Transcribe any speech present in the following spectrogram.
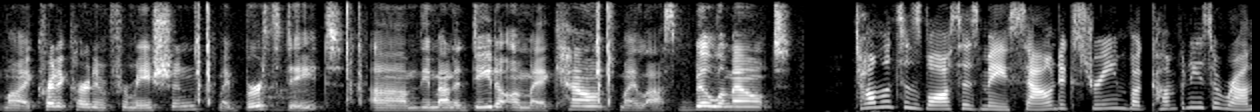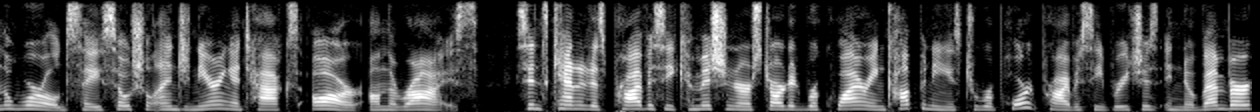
my credit card information, my birth date, um, the amount of data on my account, my last bill amount. Tomlinson's losses may sound extreme, but companies around the world say social engineering attacks are on the rise. Since Canada's Privacy Commissioner started requiring companies to report privacy breaches in November,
